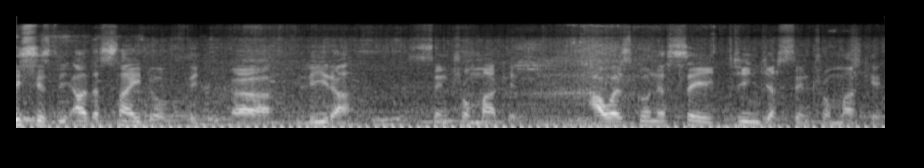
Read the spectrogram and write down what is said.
This is the other side of the uh, Lira Central Market. I was gonna say Jinja Central Market.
